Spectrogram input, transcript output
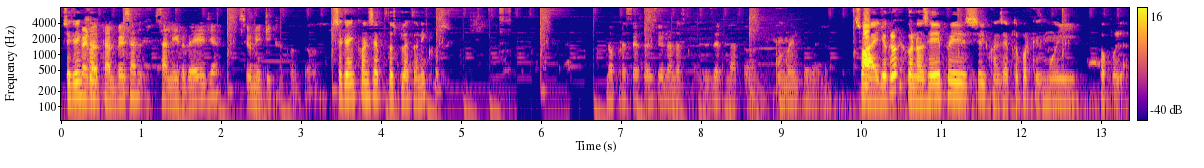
¿Se creen, Pero tal vez al salir de ella se unifica con todo. ¿Se creen conceptos platónicos? No presté atención a las cosas de Platón. Momento, weón. Suave, yo creo que conoce pues el concepto porque es muy popular.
